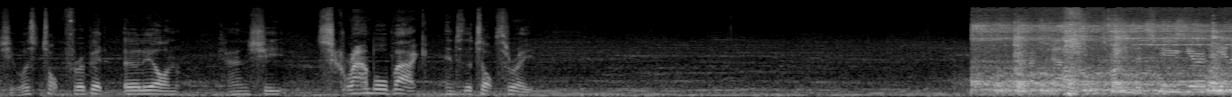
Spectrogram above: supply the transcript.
She was top for a bit early on. Can she scramble back into the top three? between the two European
